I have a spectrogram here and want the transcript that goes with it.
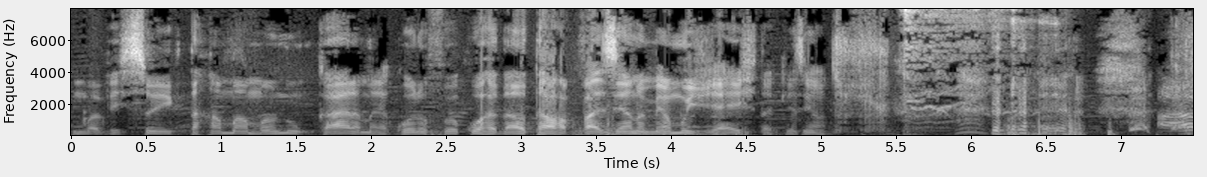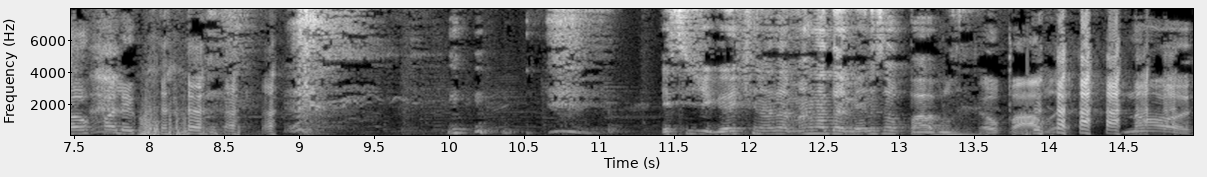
uma vez sonhei que tava mamando um cara, mano. Quando eu fui acordar, eu tava fazendo o mesmo gesto aqui, assim, ó. ah, eu falei. Esse gigante nada mais nada menos é o Pablo. É o Pablo. Não.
